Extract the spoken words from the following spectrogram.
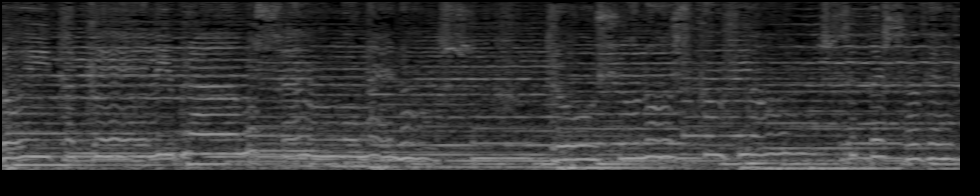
loita que libramos en momenos, trouxonos cancións de pesadelo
